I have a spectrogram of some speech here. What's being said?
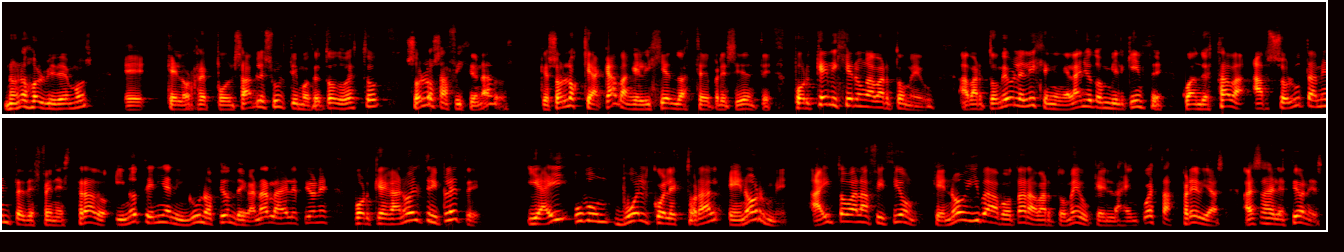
no nos olvidemos eh, que los responsables últimos de todo esto son los aficionados, que son los que acaban eligiendo a este presidente. ¿Por qué eligieron a Bartomeu? A Bartomeu le eligen en el año 2015, cuando estaba absolutamente defenestrado y no tenía ninguna opción de ganar las elecciones, porque ganó el triplete. Y ahí hubo un vuelco electoral enorme Ahí toda la afición que no iba a votar a Bartomeu, que en las encuestas previas a esas elecciones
